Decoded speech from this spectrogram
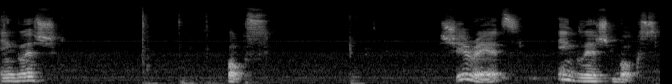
English books. She reads English books.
